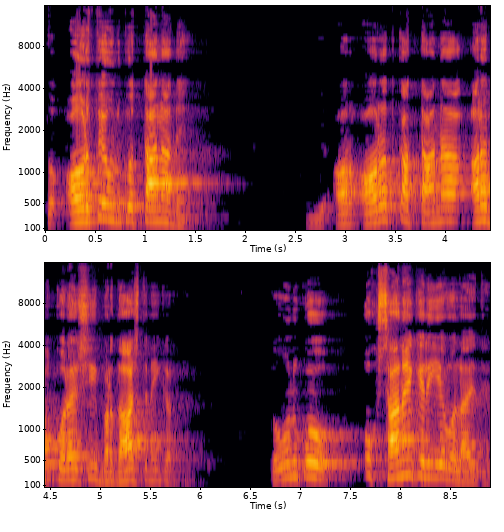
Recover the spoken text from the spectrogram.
تو عورتیں ان کو تانا دیں۔ اور عورت کا تانا عرب قریشی برداشت نہیں کرتے۔ تو ان کو اکسانے کے لیے وہ لائے تھے۔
